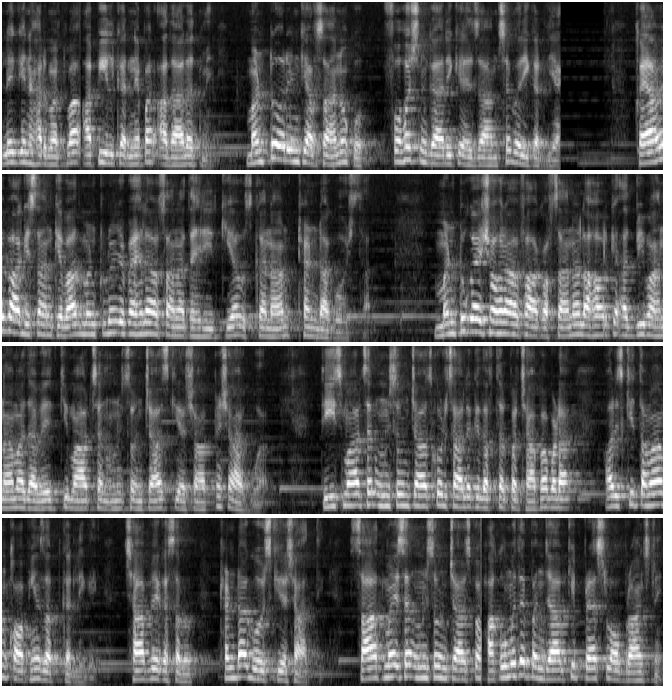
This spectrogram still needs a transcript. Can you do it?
लेकिन हर मरतबा अपील करने पर अदालत में मंटो और इनके अफसानों को फहश नगारी के इल्ज़ाम से बरी कर दिया क़याम पाकिस्तान के बाद मंटू ने जो पहला अफसाना तहरीर किया, उसका नाम ठंडा गोश्त था। मंटू का शोहरा आफाक अफसाना लाहौर के अदबी माहनामा जावेद की मार्च सन उन्नीस सौ उनचास की अशात में शाया हुआ। तीस मार्च सन उन्नीस सौ उनचास को रिसाले के दफ्तर पर छापा पड़ा और इसकी तमाम कॉपियाँ जब्त कर ली गई। छापे का सबब ठंडा गोश्त की अशात थी। सात मई सन उन्नीस सौ उनचास को हकूमत पंजाब की प्रेस लॉ ब्रांच ने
